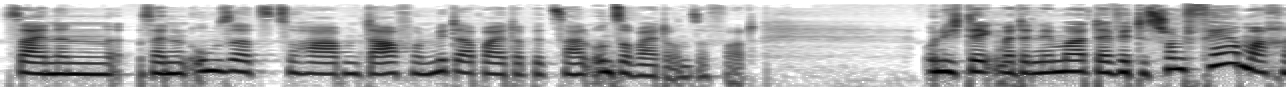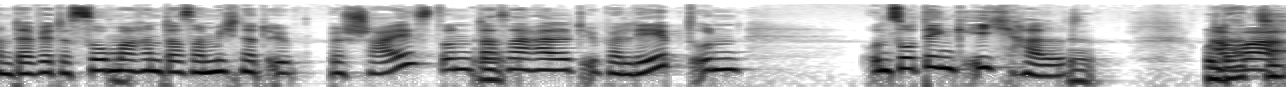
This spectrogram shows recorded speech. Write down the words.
seinen, seinen Umsatz zu haben, davon Mitarbeiter bezahlen und so weiter und so fort. Und ich denke mir dann immer, der wird es schon fair machen. Der wird es so machen, dass er mich nicht bescheißt und dass er halt überlebt und, und so denke ich halt. Und Aber, sich-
